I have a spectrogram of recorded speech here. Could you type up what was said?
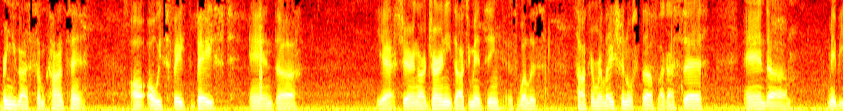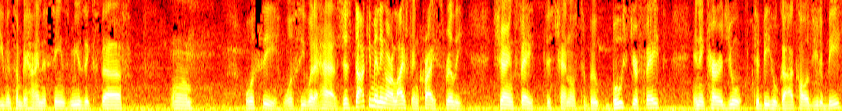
bring you guys some content, uh, always faith-based and uh, yeah, sharing our journey, documenting as well as talking relational stuff, like I said, and um, maybe even some behind the scenes music stuff, um, we'll see. We'll see what it has. Just documenting our life in Christ, really. Sharing faith. This channel is to boost your faith and encourage you to be who God called you to be.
